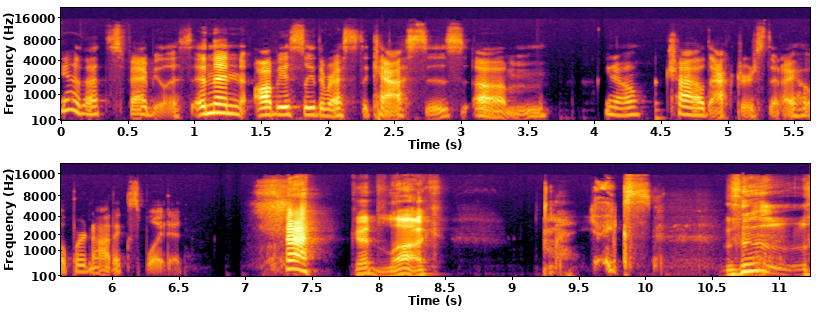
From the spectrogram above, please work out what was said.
yeah, that's fabulous. And then obviously the rest of the cast is um you know, child actors that I hope are not exploited. Good luck. Yikes.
